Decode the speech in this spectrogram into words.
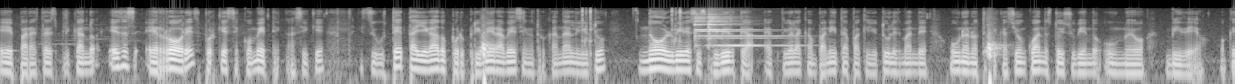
eh, para estar explicando esos errores por qué se cometen así que si usted ha llegado por primera vez en nuestro canal de youtube no olvides suscribirte, activar la campanita para que YouTube les mande una notificación cuando estoy subiendo un nuevo video. ¿ok?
